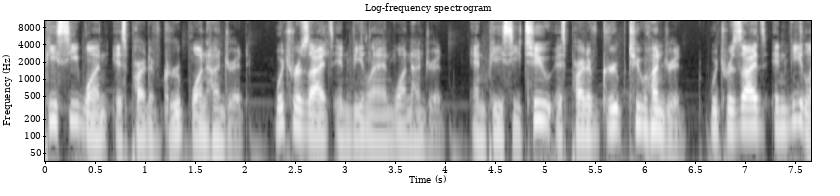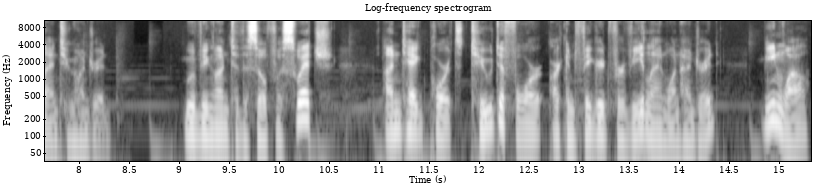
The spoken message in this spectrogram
PC1 is part of Group 100, which resides in VLAN 100, and PC2 is part of Group 200, which resides in VLAN 200. Moving on to the Sophos switch, untagged ports 2 to 4 are configured for VLAN 100. Meanwhile,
